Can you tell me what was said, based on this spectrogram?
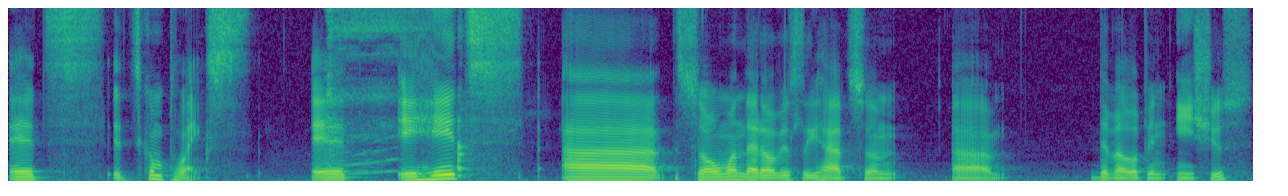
It's it's complex. It it hits uh, someone that obviously had some um, developing issues,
